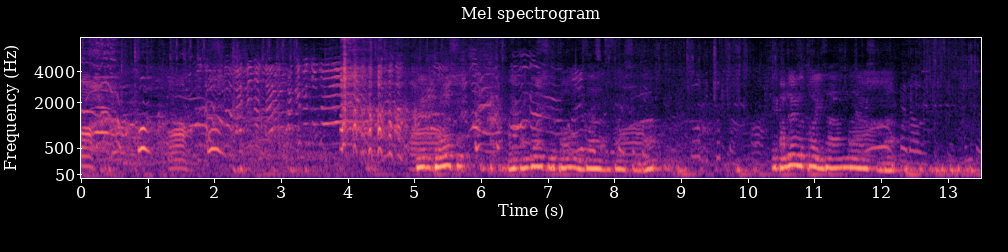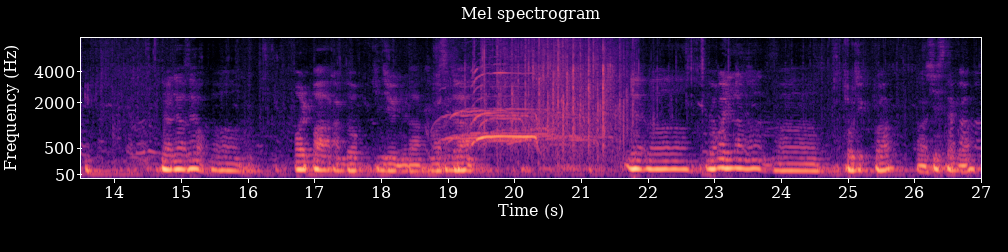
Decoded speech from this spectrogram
와. 와. 네, 감독님부터 인사 한번 하겠습니다. 네, 안녕하세요. 어, 얼빠 감독 김지훈입니다. 반갑습니다. 네, 어, 영화 일랑은 어, 조직과 어, 시스템과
